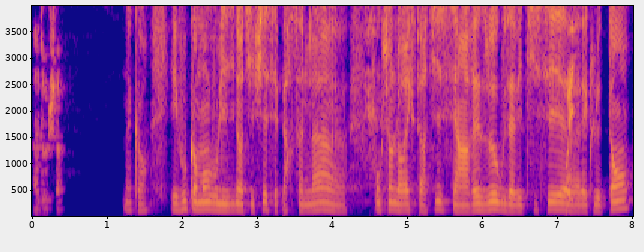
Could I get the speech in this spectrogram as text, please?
à Docha. D'accord. Et vous, comment vous les identifiez, ces personnes-là, euh, en fonction de leur expertise? C'est un réseau que vous avez tissé euh, avec le temps,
